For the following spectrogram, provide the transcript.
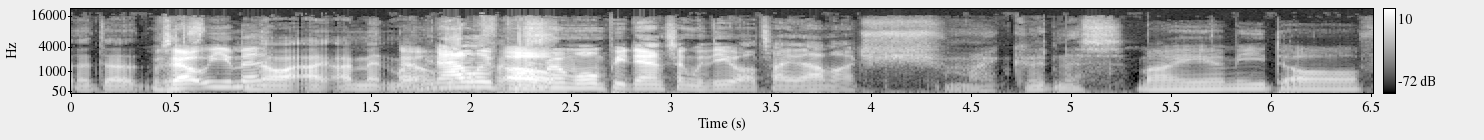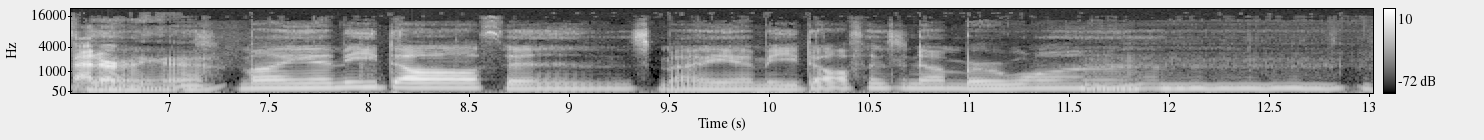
that, that, Was that what you meant? No, I, I meant Miami Natalie Dolphins. Portman Oh. won't be dancing with you. I'll tell you that much. Oh, my goodness. Miami Dolphins. Better. Miami Dolphins. Miami Dolphins number one. Mm-hmm.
